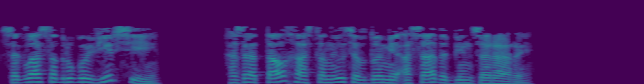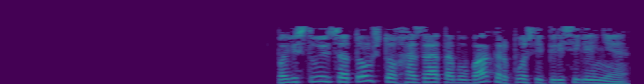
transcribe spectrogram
Согласно другой версии, Хазрат Талха остановился в доме Асада бин Зарары. Повествуется о том, что Хазрат Абу Бакр после переселения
